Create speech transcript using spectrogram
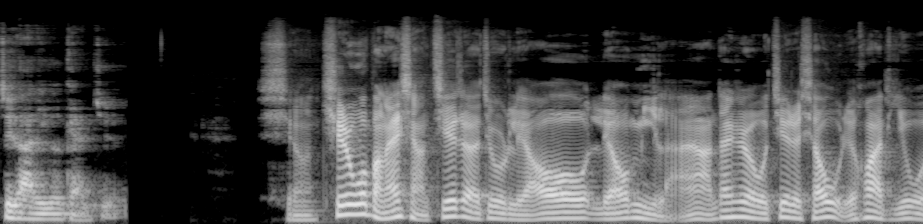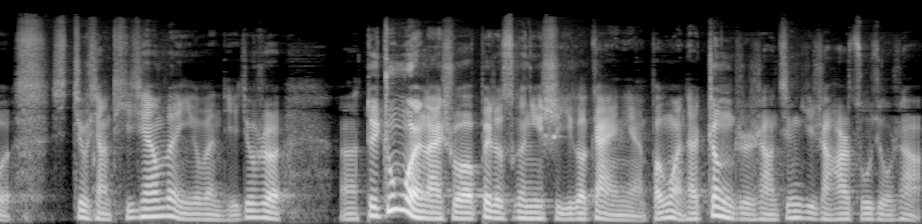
最大的一个感觉。行，其实我本来想接着就是聊聊米兰啊，但是我借着小五这话题，我就想提前问一个问题，就是，呃，对中国人来说，贝卢斯科尼是一个概念，甭管他政治上、经济上还是足球上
